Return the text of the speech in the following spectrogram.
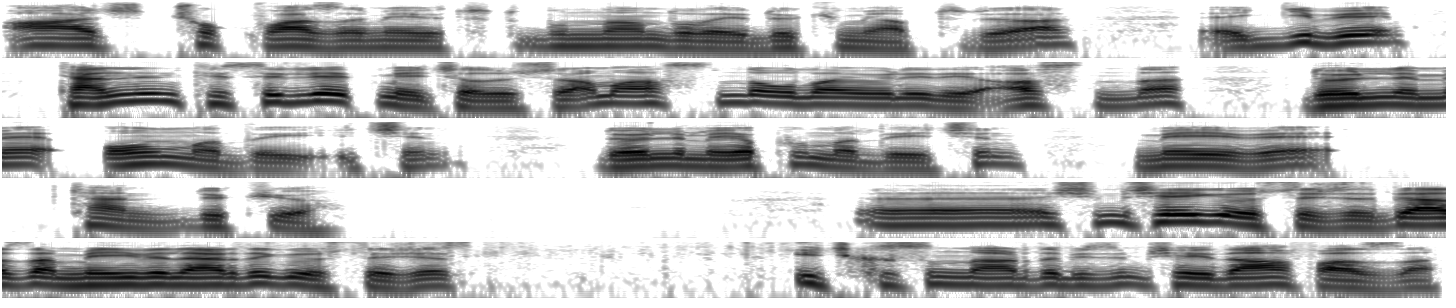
ağaç çok fazla meyve tuttu bundan dolayı döküm yaptı diyorlar. E, gibi kendini teselli etmeye çalışıyor ama aslında olay öyle değil. Aslında dölleme olmadığı için, dölleme yapılmadığı için meyve kendi döküyor. E, şimdi şeyi göstereceğiz. Birazdan meyvelerde göstereceğiz. İç kısımlarda bizim şey daha fazla.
